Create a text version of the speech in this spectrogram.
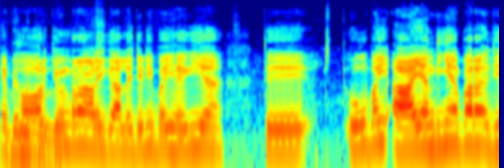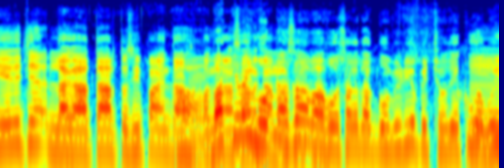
ਇਹ ਫੋਰਚੂਨਰਾਂ ਵਾਲੀ ਗੱਲ ਜਿਹੜੀ ਬਾਈ ਹੈਗੀ ਆ ਤੇ ਉਹ ਬਾਈ ਆ ਜਾਂਦੀਆਂ ਪਰ ਜੇ ਇਹਦੇ ਚ ਲਗਾਤਾਰ ਤੁਸੀਂ 5 10 15 ਬਾਕੀ ਬਈ ਸਾਲ ਮੋਟਾ ਕੰਮ ਹਿਸਾਬ ਆ ਹੋ ਸਕਦਾ ਅੱਗੋਂ ਵੀਡੀਓ ਪਿੱਛੋਂ ਦੇਖੂਗਾ ਕੋਈ।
